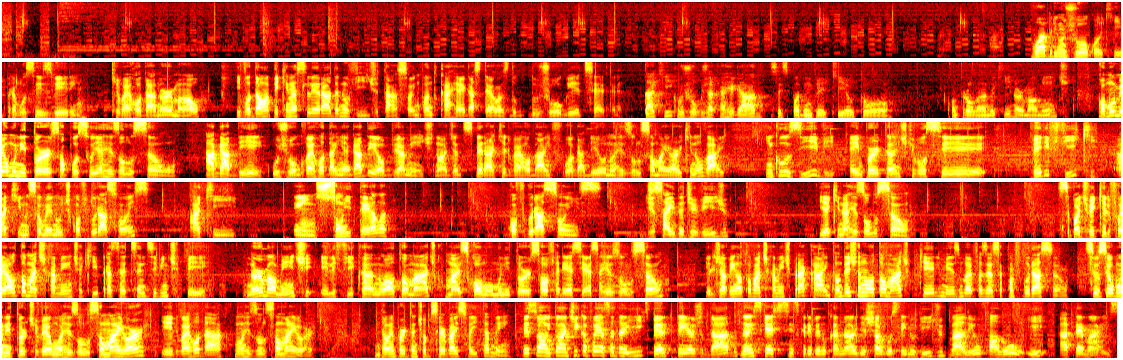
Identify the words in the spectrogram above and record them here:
Vou abrir um jogo aqui para vocês verem que vai rodar normal. E vou dar uma pequena acelerada no vídeo, tá? Só enquanto carrega as telas do, do jogo e etc. Tá aqui com o jogo já carregado. Vocês podem ver que eu tô controlando aqui normalmente. Como o meu monitor só possui a resolução HD, o jogo vai rodar em HD, obviamente. Não adianta esperar que ele vai rodar em Full HD ou numa resolução maior que não vai. Inclusive, é importante que você verifique aqui no seu menu de configurações, aqui em som e tela, configurações de saída de vídeo e aqui na resolução. Você pode ver que ele foi automaticamente aqui para 720p. Normalmente ele fica no automático, mas como o monitor só oferece essa resolução, ele já vem automaticamente para cá. Então deixa no automático que ele mesmo vai fazer essa configuração. Se o seu monitor tiver uma resolução maior, ele vai rodar numa resolução maior. Então é importante observar isso aí também. Pessoal, então a dica foi essa daí. Espero que tenha ajudado. Não esquece de se inscrever no canal e deixar o gostei no vídeo. Valeu, falou e até mais.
